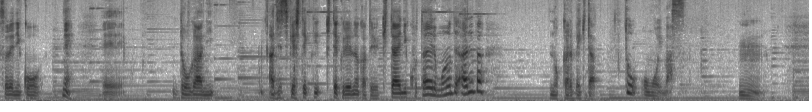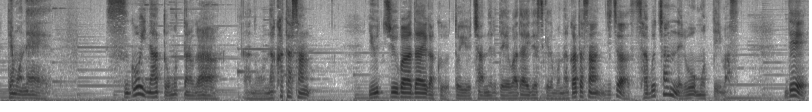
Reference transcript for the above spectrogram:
それにこうね、えー、動画に味付けしてきてくれるのかという期待に応えるものであれば乗っかるべきだと思います。うん、でもねすごいなと思ったのがあの中田さん。YouTuber 大学というチャンネルで話題ですけども中田さん実はサブチャンネルを持っています。で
